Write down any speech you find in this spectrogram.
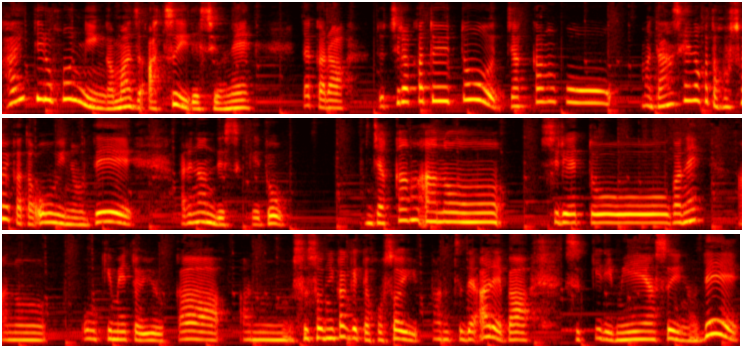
履いてる本人がまず暑いですよね。だからどちらかというと若干こう、まあ、男性の方細い方多いのであれなんですけど若干あのシルエットがねあの大きめというかあの裾にかけて細いパンツであればすっきり見えやすいので、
